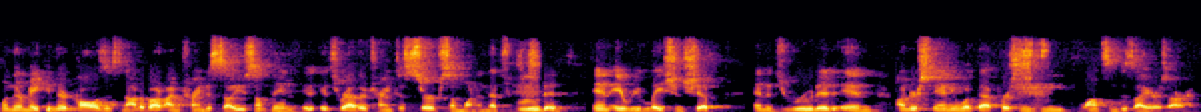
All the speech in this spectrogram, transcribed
when they're making their calls. It's not about I'm trying to sell you something, it's rather trying to serve someone. And that's rooted in a relationship and it's rooted in understanding what that person's needs, wants, and desires are.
